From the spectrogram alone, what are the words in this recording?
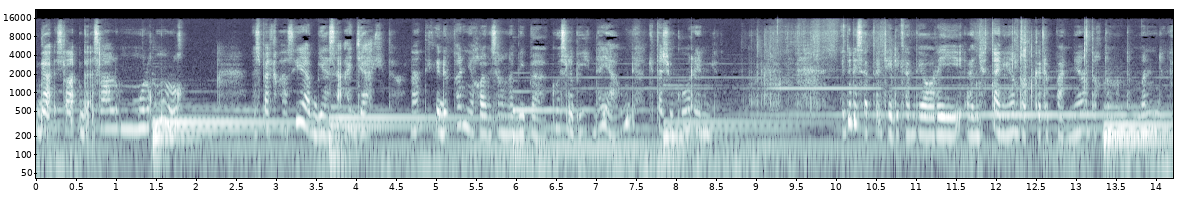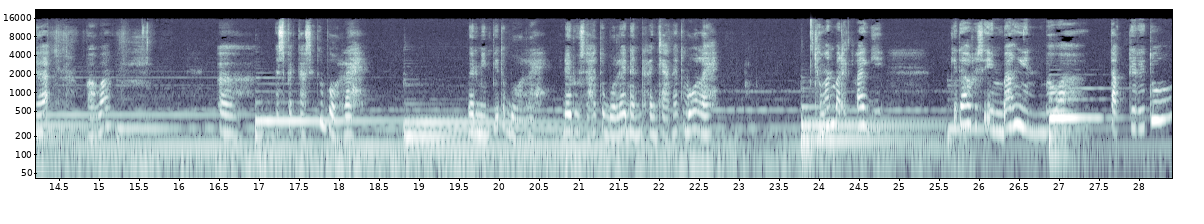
nggak sel nggak selalu muluk-muluk. Ekspektasi ya biasa aja gitu. Nanti ke depannya kalau misalnya lebih bagus lebih indah ya udah kita syukurin gitu itu bisa terjadikan teori lanjutan ya untuk ke depannya untuk teman-teman juga bahwa uh, ekspektasi itu boleh bermimpi itu boleh dan usaha itu boleh dan rencana itu boleh. Cuman balik lagi kita harus imbangin bahwa takdir itu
